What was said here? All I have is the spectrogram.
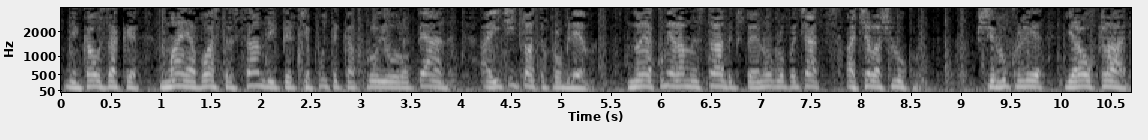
din cauza că Maia voastră Sandu e percepută ca pro-europeană. Aici e toată problema. Noi acum eram în stradă, că Stoianoglu făcea același lucru. Și lucrurile erau clare.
